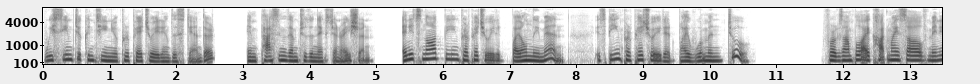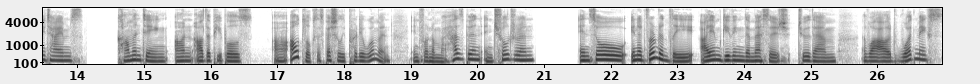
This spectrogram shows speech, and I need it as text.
we seem to continue perpetuating this standard and passing them to the next generation. And it's not being perpetuated by only men, it's being perpetuated by women too. For example, I caught myself many times commenting on other people's uh, outlooks, especially pretty women, in front of my husband and children. And so inadvertently, I am giving the message to them about what makes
